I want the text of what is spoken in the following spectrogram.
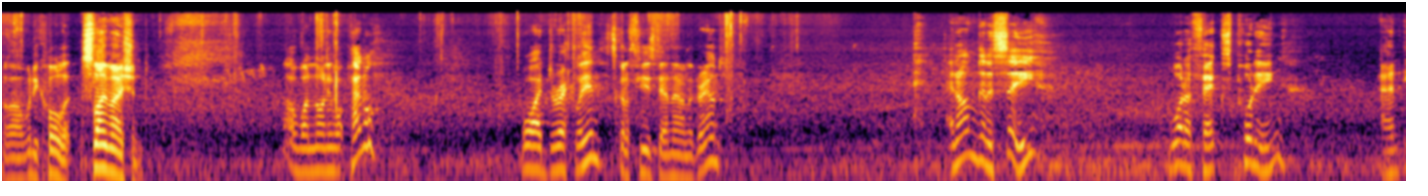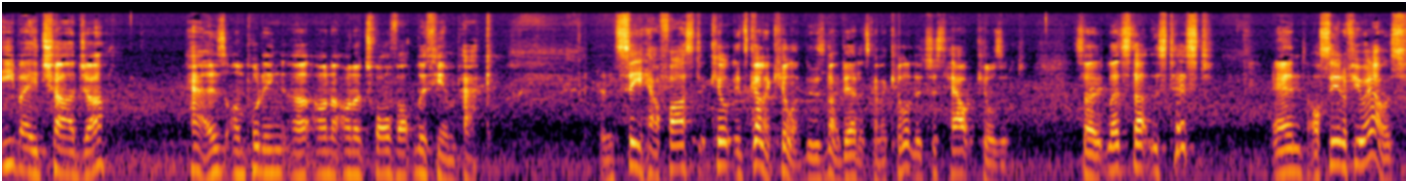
Or what do you call it? Slow motion. A 190 watt panel. Wired directly in. It's got a fuse down there on the ground and I'm going to see what effects putting an eBay charger has on putting uh, on, a, on a 12 volt lithium pack. And see how fast it kills it's going to kill it. There's no doubt it's going to kill it. It's just how it kills it. So let's start this test and I'll see you in a few hours.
